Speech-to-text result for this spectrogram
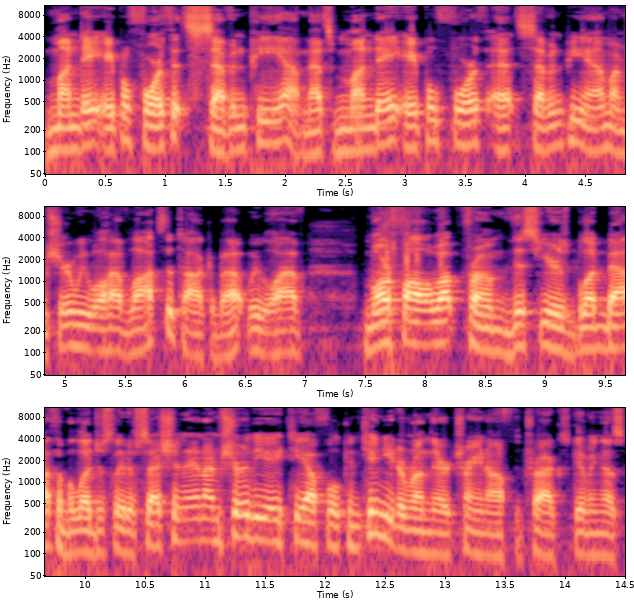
Monday, April 4th at 7 p.m. That's Monday, April 4th at 7 p.m. I'm sure we will have lots to talk about. We will have more follow up from this year's bloodbath of a legislative session, and I'm sure the ATF will continue to run their train off the tracks, giving us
